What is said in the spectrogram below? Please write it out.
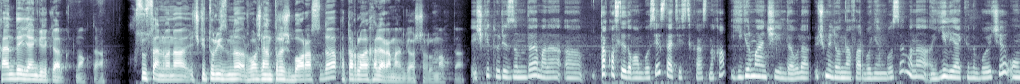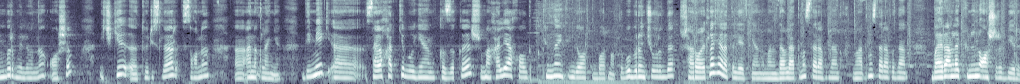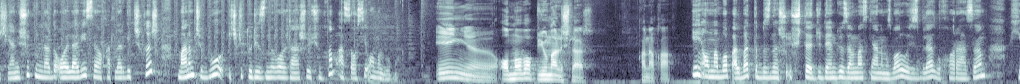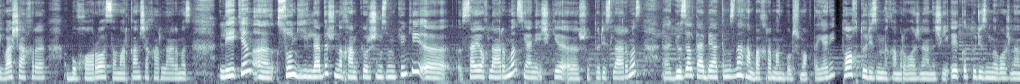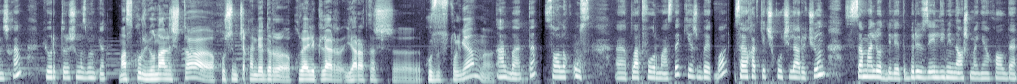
qanday yangiliklar kutmoqda xususan mana ichki turizmni rivojlantirish borasida qator loyihalar amalga oshirilmoqda. Ichki turizmda mana e, taqqoslaydigan bo'lsak statistikasini ham yigirmanchi yilda ular uch million nafar bo'lgan bo'lsa mana yil yakuni bo'yicha o'n bir milliondan oshib ichki e, turistlar soni e, aniqlangan. Demak sayohatga bo'lgan qiziqish mahalliy aholida kundan kunga ortib bormoqda. Bu birinchi o'rinda sharoitlar yaratilayotgan mana davlatimiz tarafidan hukumatimiz tarafidan bayramlar kunini oshirib berish. Ya'ni shu kunlarda oilaviy sayohatlarga chiqish manimcha bu ichki turizmni rivojlanishi uchun ham asosiy omil bo'lmoqda. Eng e, ommabop yo'nalishlar qanaqa? Eng ommabop albatta bizni shu uchta juda yam go'zal maskanimiz bor. O'zingiz bilasiz bu xorazm xiva shahri buxoro samarqand shaharlarimiz. Lekin e, so'nggi yillarda shuni ham ko'rishimiz mumkinki e, sayyohlarimiz ya'ni ichki e, shu turistlarimiz go'zal tabiatimizdan ham bahramand bo'lishmoqda. Ya'ni tog' turizmini ham rivojlanishiga eko turizmni rivojlanishi ham ko'rib turishimiz mumkin. Mazkur yo'nalishda qo'shimcha qandaydir qulayliklar yaratish ko'zda tutilganmi? Albatta. Soliq uz platformasida keshbek bor sayohatga chiquvchilar uchun samolyot bileti bir yuz ellik mingdan oshmagan holda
